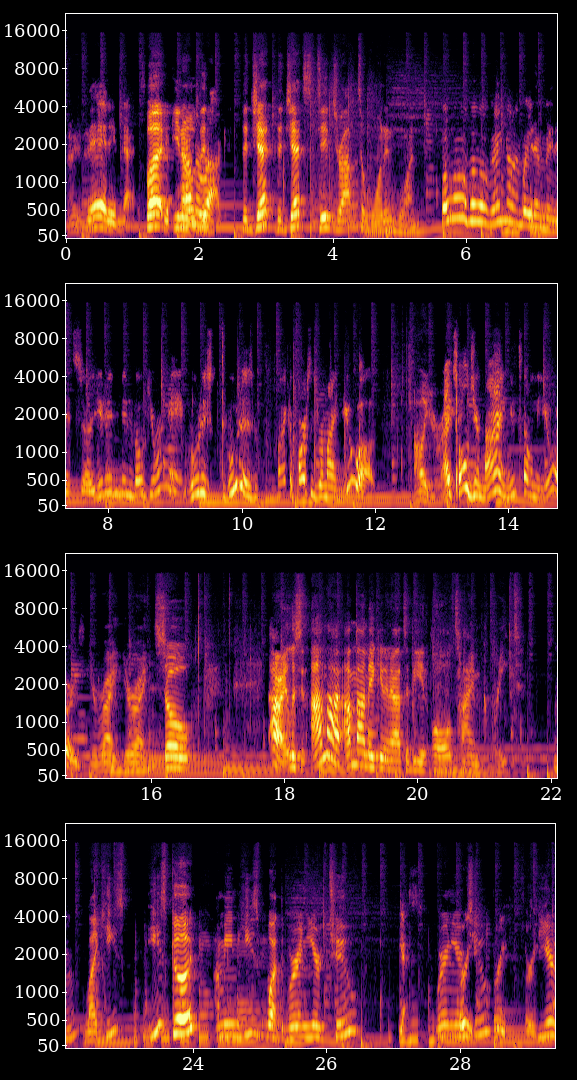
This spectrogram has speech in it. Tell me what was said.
Very nice. Very nice. But you, you know the, the, Jet the Jets did drop to one and one. But whoa, whoa, whoa, hang on, wait a minute, sir. You didn't invoke your name. Who does who does Micah Parsons remind you of? Oh, you're right. I told you mine. You tell me yours. You're right. You're right. So, all right. Listen, I'm not. I'm not making him out to be an all-time. Mm-hmm. Like he's he's good. I mean, he's what? We're in year two. Yes. We're in year three, two. Three. Three. Year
